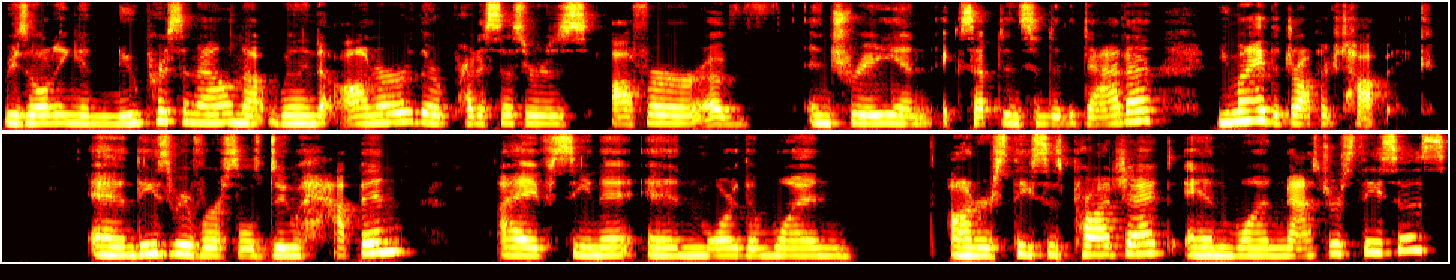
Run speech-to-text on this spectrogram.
resulting in new personnel not willing to honor their predecessor's offer of entry and acceptance into the data, you might have to drop your topic. And these reversals do happen. I've seen it in more than one honors thesis project and one master's thesis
